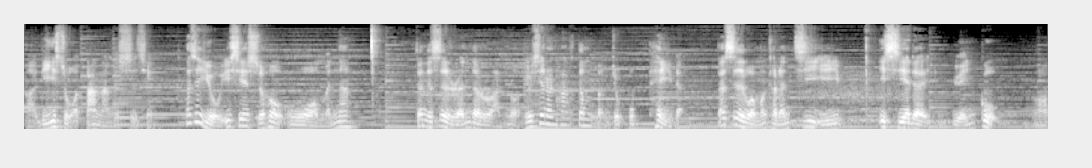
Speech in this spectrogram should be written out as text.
啊，理所当然的事情。但是有一些时候，我们呢，真的是人的软弱。有些人他根本就不配的，但是我们可能基于一些的缘故，哦，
